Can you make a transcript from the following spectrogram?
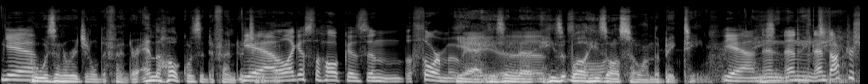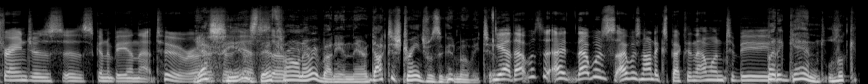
Yeah. who was an original defender, and the Hulk was a defender too. Yeah, but- well, I guess the Hulk is in the Thor movie. yeah, he's in the uh, he's well, he's also on the big team. yeah, and he's and, and, and. Doctor Strange is is going to be in that too, right? Yes, he is. They're so- throwing everybody in there. Doctor Strange was a good movie too. Yeah, that was I, that was I was not expecting that one to be. But again, look at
